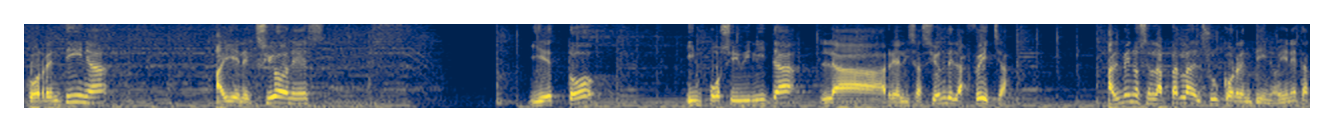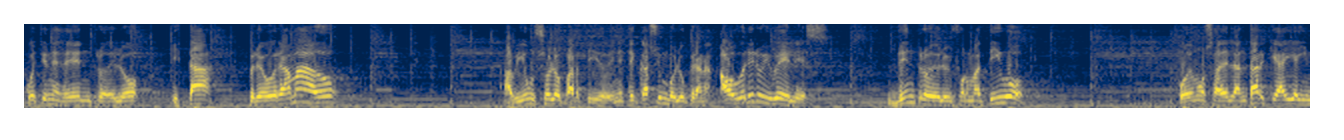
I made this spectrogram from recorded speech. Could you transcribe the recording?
correntina hay elecciones y esto imposibilita la realización de la fecha, al menos en la perla del sur correntino. Y en estas cuestiones dentro de lo que está programado, había un solo partido. Y en este caso involucran a Obrero y Vélez. Dentro de lo informativo, podemos adelantar que hay,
